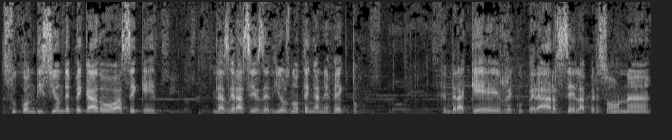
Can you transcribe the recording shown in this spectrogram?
Su condición de pecado hace que las gracias de Dios no tengan efecto. Tendrá que recuperarse la persona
